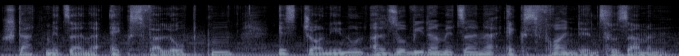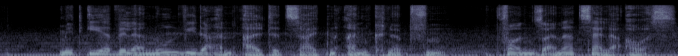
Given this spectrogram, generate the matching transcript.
Statt mit seiner Ex-Verlobten ist Johnny nun also wieder mit seiner Ex-Freundin zusammen. Mit ihr will er nun wieder an alte Zeiten anknüpfen, von seiner Zelle aus.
